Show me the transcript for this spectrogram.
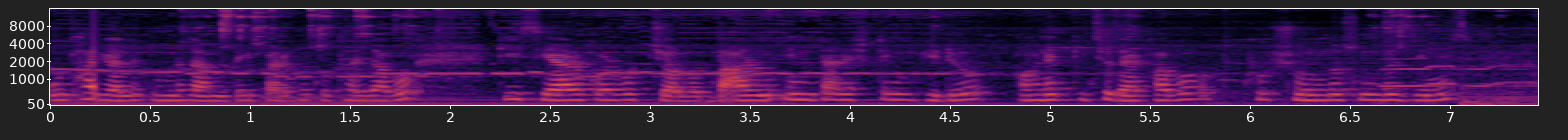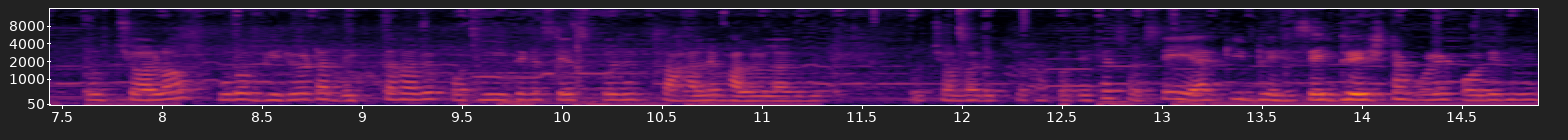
কোথায় গেলে তোমরা জানতেই পারবে কোথায় যাব, কি শেয়ার করব, চলো। দারুণ ইন্টারেস্টিং ভিডিও অনেক কিছু দেখাবো, খুব সুন্দর সুন্দর জিনিস। তো চলো, পুরো ভিডিওটা দেখতে হবে, প্রথম থেকে শেষ পর্যন্ত, তাহলে ভালো লাগবে। তো চলো দেখতে থাকো, দেখেছ? সেই একই ড্রেস সেই ড্রেসটা পরে কদিন আমি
